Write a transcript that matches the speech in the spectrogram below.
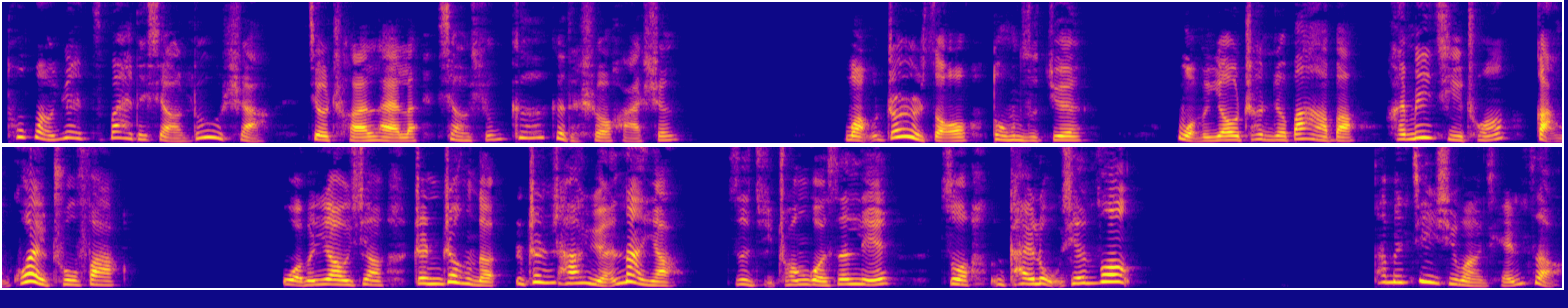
通往院子外的小路上就传来了小熊哥哥的说话声：“往这儿走，童子军，我们要趁着爸爸还没起床，赶快出发。我们要像真正的侦查员那样，自己穿过森林，做开路先锋。”他们继续往前走，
